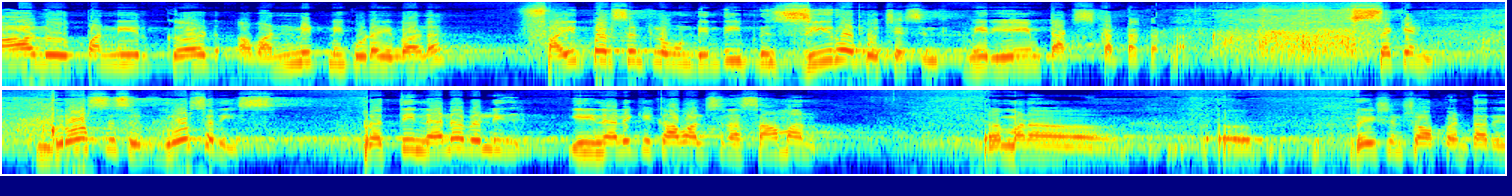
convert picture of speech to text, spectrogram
పాలు పన్నీర్ కర్డ్ అవన్నిటిని కూడా ఇవాళ ఫైవ్ పర్సెంట్లో ఉండింది ఇప్పుడు జీరోకి వచ్చేసింది. మీరు ఏం ట్యాక్స్ కట్టకర్లా సెకండ్ గ్రోసెస్ గ్రోసరీస్. ప్రతి నెల వెళ్ళి ఈ నెలకి కావాల్సిన సామాను మన రేషన్ షాప్ అంటారు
